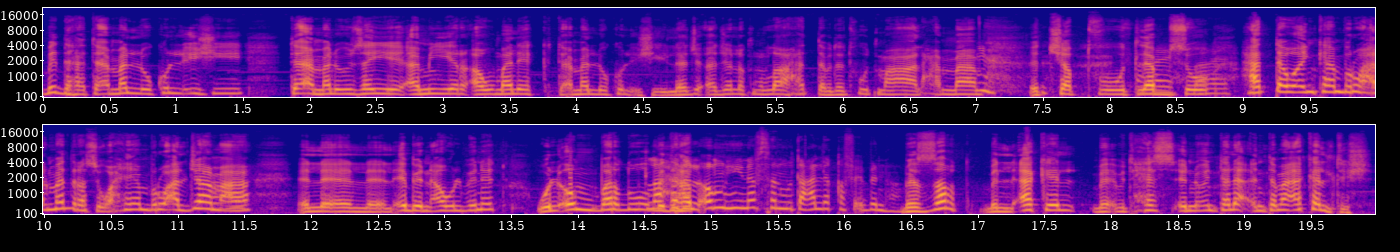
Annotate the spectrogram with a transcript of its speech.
بدها تعمل له كل إشي تعمله زي أمير أو ملك تعمل له كل إشي. لج- أجلكم الله حتى بدها تفوت معاه على الحمام تشطفوا وتلبسوا صحيح. حتى وإن كان بروح على المدرسة وأحيانا بروح على الجامعة ال ال الإبن أو البنت والأم برضو تلاحظ بدها الأم هي نفسها المتعلقه في ابنها. بالضبط. بالأكل ب- بتحس إنه أنت لا أنت ما أكلتش.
